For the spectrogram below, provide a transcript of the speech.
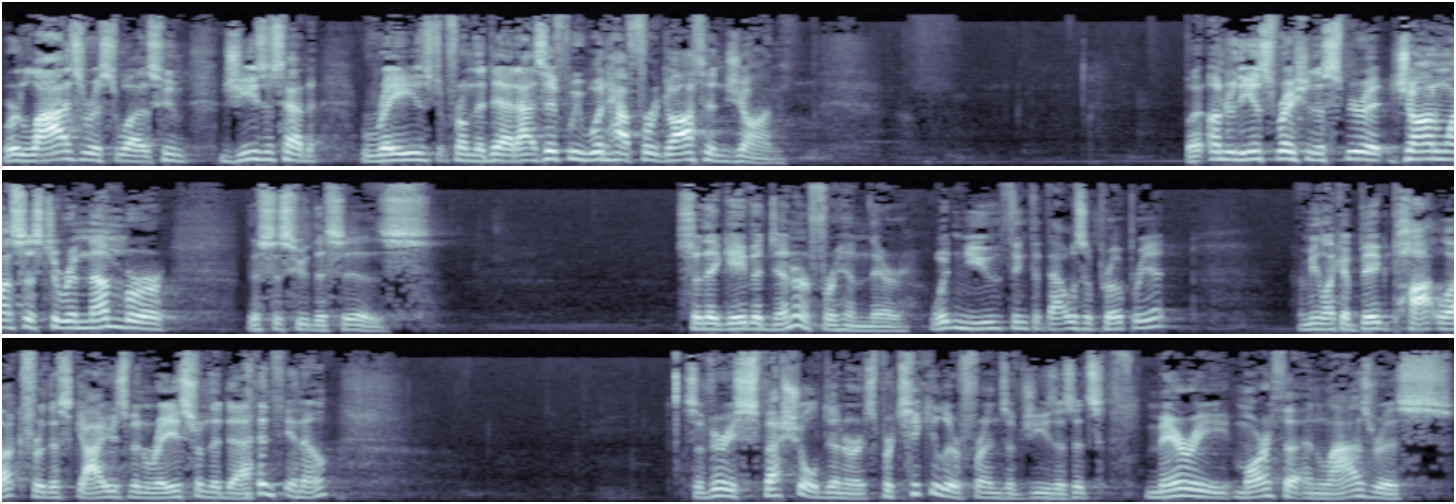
where Lazarus was, whom Jesus had raised from the dead, as if we would have forgotten John. But under the inspiration of the Spirit, John wants us to remember this is who this is. So they gave a dinner for him there. Wouldn't you think that that was appropriate? I mean, like a big potluck for this guy who's been raised from the dead, you know? It's a very special dinner. It's particular friends of Jesus. It's Mary, Martha, and Lazarus,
